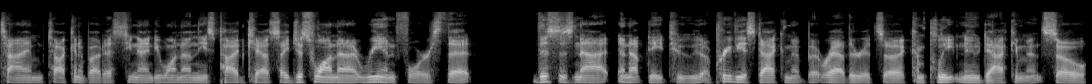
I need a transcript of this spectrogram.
time talking about ST91 on these podcasts, I just want to reinforce that this is not an update to a previous document, but rather it's a complete new document. So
